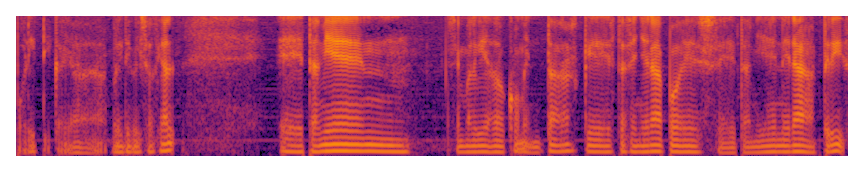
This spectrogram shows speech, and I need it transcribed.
política política y social. Eh, también se me ha olvidado comentar que esta señora pues también era actriz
